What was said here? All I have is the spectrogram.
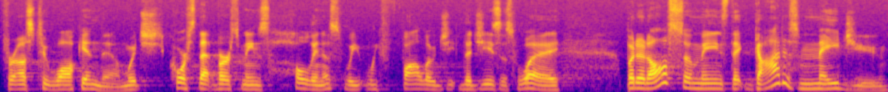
for us to walk in them, which, of course, that verse means holiness. We, we follow G- the Jesus way. But it also means that God has made you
